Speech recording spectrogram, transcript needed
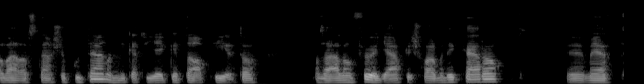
a választások után, amiket ugye egy nap írt az államfő, egy április harmadikára, mert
